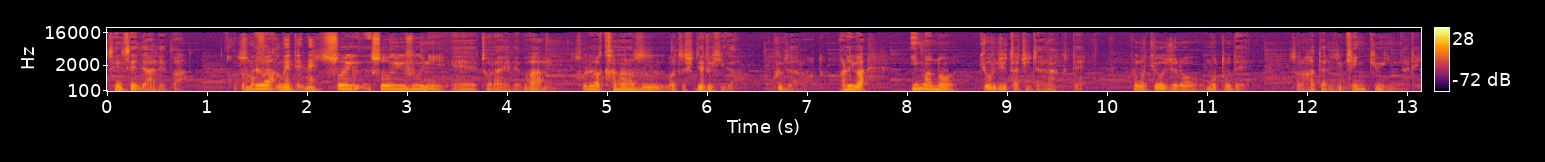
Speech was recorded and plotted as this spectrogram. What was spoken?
先生であればそれは含めてね。そういうそういうふうに、えー、捉えれば、うん、それは必ず私出る日が来るだろうと。あるいは今の教授たちじゃなくてこの教授のもとでその働いてる研究員なり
